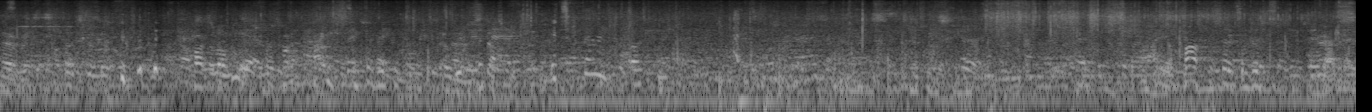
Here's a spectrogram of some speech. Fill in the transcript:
No, quite a lot. It's very You're past the distancing, that's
